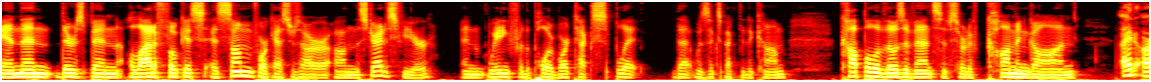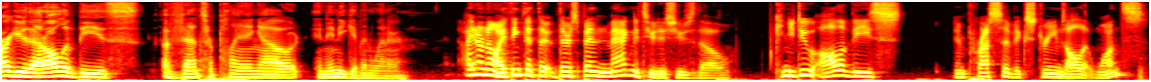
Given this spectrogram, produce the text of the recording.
And then there's been a lot of focus, as some forecasters are, on the stratosphere and waiting for the polar vortex split that was expected to come. A Couple of those events have sort of come and gone. I'd argue that all of these events are playing out in any given winter. I don't know. I think that there, there's been magnitude issues, though. Can you do all of these impressive extremes all at once?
